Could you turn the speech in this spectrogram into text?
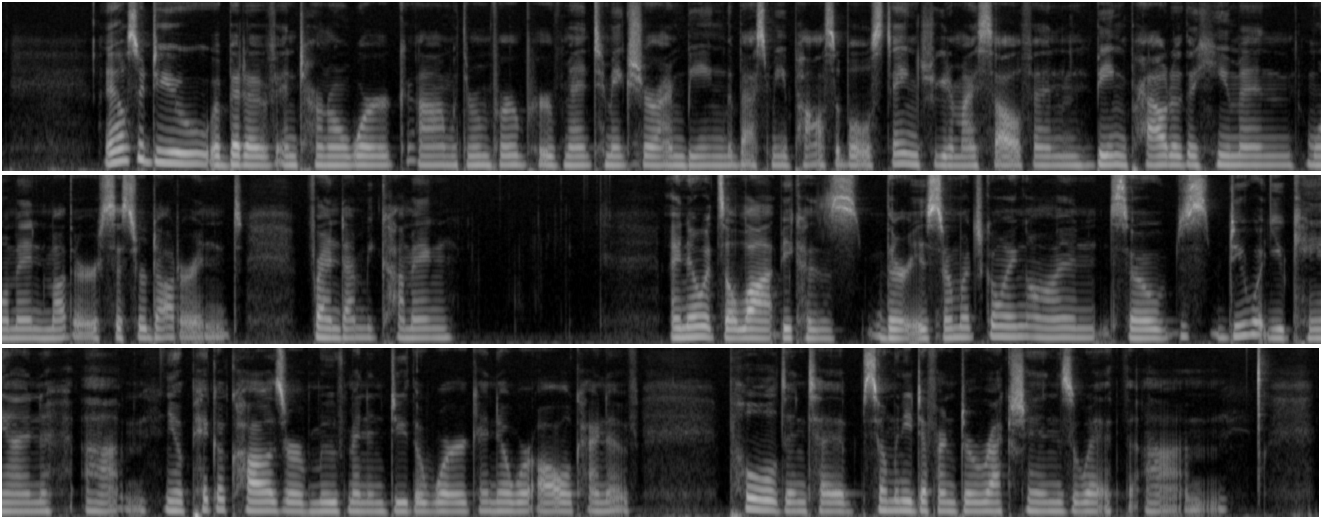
I also do a bit of internal work um, with room for improvement to make sure I'm being the best me possible, staying true to myself, and being proud of the human, woman, mother, sister, daughter, and friend I'm becoming. I know it's a lot because there is so much going on. So just do what you can. Um, you know, pick a cause or movement and do the work. I know we're all kind of pulled into so many different directions with um,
